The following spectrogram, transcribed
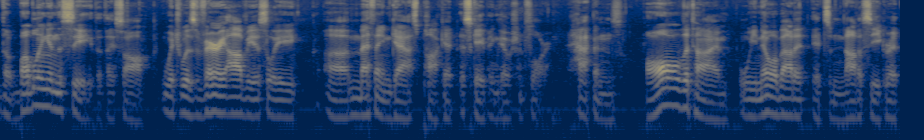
The bubbling in the sea that they saw, which was very obviously a methane gas pocket escaping the ocean floor, happens all the time. We know about it. It's not a secret.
